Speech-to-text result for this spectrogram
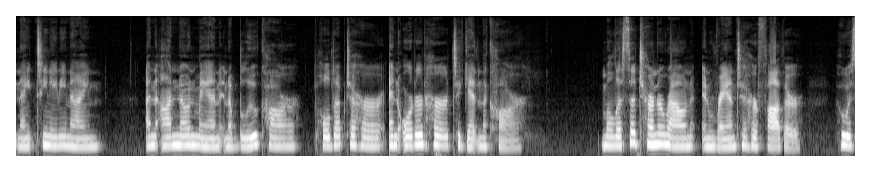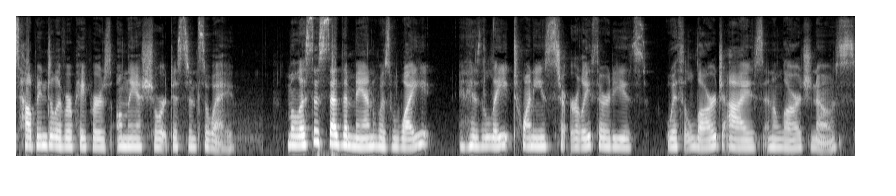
1989, an unknown man in a blue car pulled up to her and ordered her to get in the car. Melissa turned around and ran to her father, who was helping deliver papers only a short distance away. Melissa said the man was white, in his late 20s to early 30s, with large eyes and a large nose.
